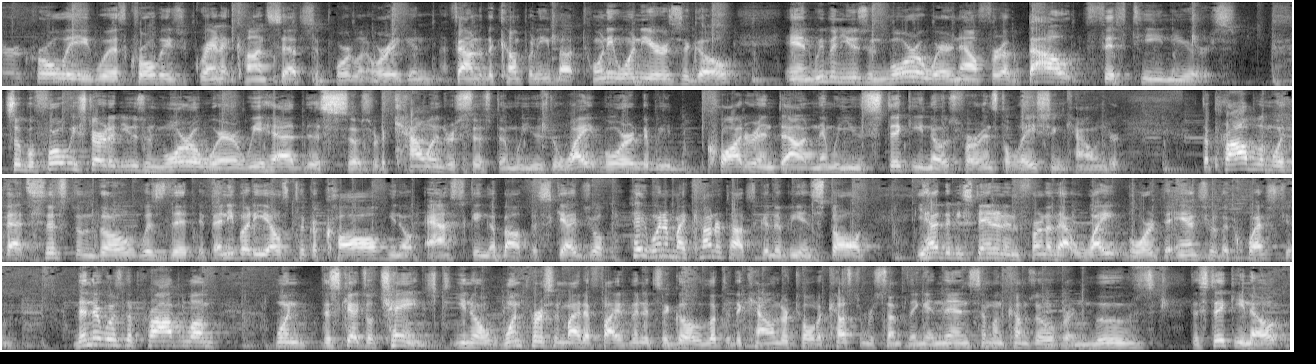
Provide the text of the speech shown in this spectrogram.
Aaron Crowley with Crowley's Granite Concepts in Portland, Oregon. I founded the company about 21 years ago, and we've been using Moraware now for about 15 years. So before we started using Moraware, we had this uh, sort of calendar system. We used a whiteboard that we'd quadrant out, and then we used sticky notes for our installation calendar. The problem with that system, though, was that if anybody else took a call, you know, asking about the schedule, hey, when are my countertops going to be installed? You had to be standing in front of that whiteboard to answer the question. Then there was the problem when the schedule changed. You know, one person might have five minutes ago looked at the calendar, told a customer something, and then someone comes over and moves the sticky note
